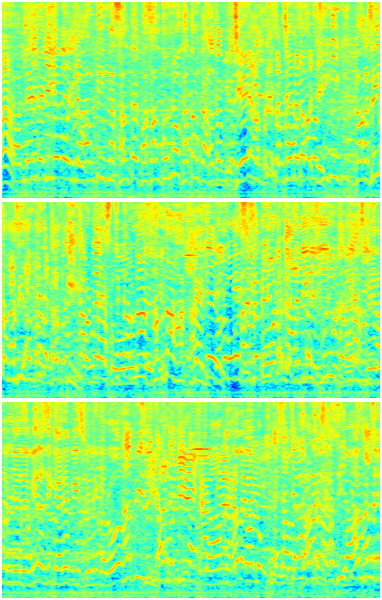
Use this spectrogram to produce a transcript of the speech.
ਹਾਂ। ਗੱਲ ਇਹ ਇਹ ਪੰਜਾਬ ਦੀ ਨਸਲ ਤੇ ਫਸਲ ਦੋਨੋਂ ਖਤਮ ਕਰ ਖਤਮ। ਜੇ ਆਪਣੇ ਬੱਚੇ ਨਾ ਬੱਚੇ ਅਸੀਂ ਅਸੀਂ ਆਪਣੀ ਤਾਂ ਟੱਪ ਗਈ। ਪ੍ਰੋਟੈਸਟ ਕਰਨਾ ਸਭ ਦਾ ਹੱਕ ਹੈ ਜੀ। ਸਪੋਰਟ ਕਰਦੀ ਹੈ ਮੇਰੇ ਮੇਰੇ ਵੀਰ ਅਸੀਂ ਕਹਿ ਰਹੇ ਪੀਸਫੁਲੀ ਕਰੋ। ਹਾਂ ਪੀਸ ਵੀ ਕਰਦੇ ਜੀ ਜਾਮ ਨਾ ਲਗਾਓ ਲੋਕੀ ਨੇ ਸਭ ਅਸੀਂ ਯਾਰ ਪਿੱਛੇ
